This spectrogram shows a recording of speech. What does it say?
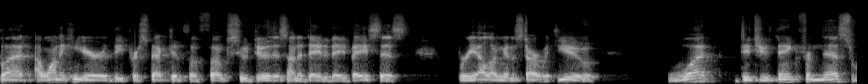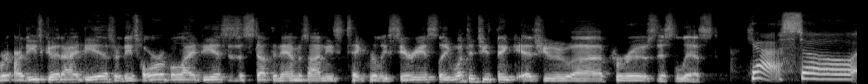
but I want to hear the perspective of folks who do this on a day to day basis. Brielle, I'm going to start with you. What did you think from this? are these good ideas? Are these horrible ideas? Is this stuff that Amazon needs to take really seriously? What did you think as you uh, peruse this list? Yeah, so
